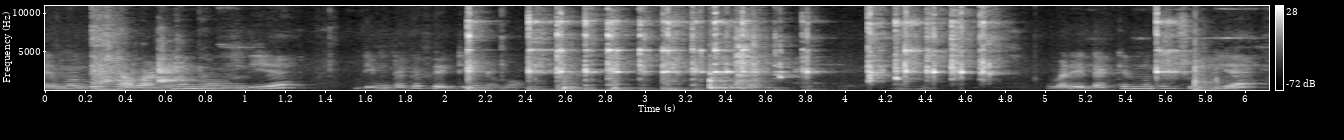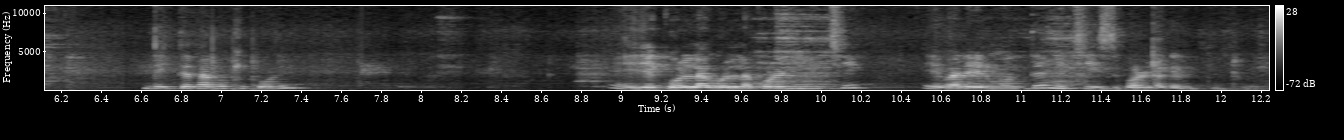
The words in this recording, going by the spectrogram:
এর মধ্যে সামান্য নুন দিয়ে ডিমটাকে ফেটিয়ে নেব। এবার এটাকে মধ্যে চুবিয়ে দেখতে থাকো কী করি। এই যে গোল্লা গোল্লা করে নিয়েছি। এবার এর মধ্যে আমি চিজ বলটাকে ঢুকিয়ে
